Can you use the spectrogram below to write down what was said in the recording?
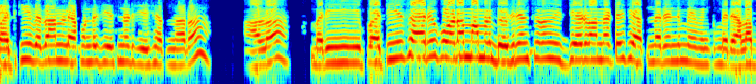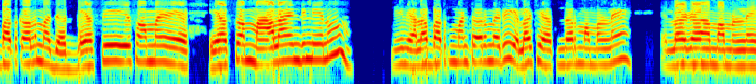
బతికి విధానం లేకుండా చేసినట్టు చేసేస్తున్నారు? వాళ్ళు మరి ప్రతిసారి కూడా మమ్మల్ని బెదిరించడం ఇది చేయడం అన్నట్టే చేస్తున్నారండి. మేము ఇంక మరి ఎలా బతకాలి మాది ఎస్సీ సమ్మ ఎస్ఎం మాలా అండి నేను. మేము ఎలా బతకమంటారు మరి? ఇలా చేస్తున్నారు మమ్మల్ని? ఇలాగా మమ్మల్ని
